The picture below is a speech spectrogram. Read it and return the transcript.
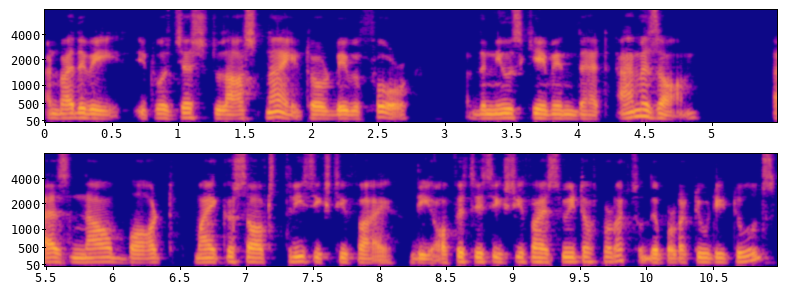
And by the way, it was just last night or day before the news came in that Amazon has now bought Microsoft 365, the Office 365 suite of products, so the productivity tools,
